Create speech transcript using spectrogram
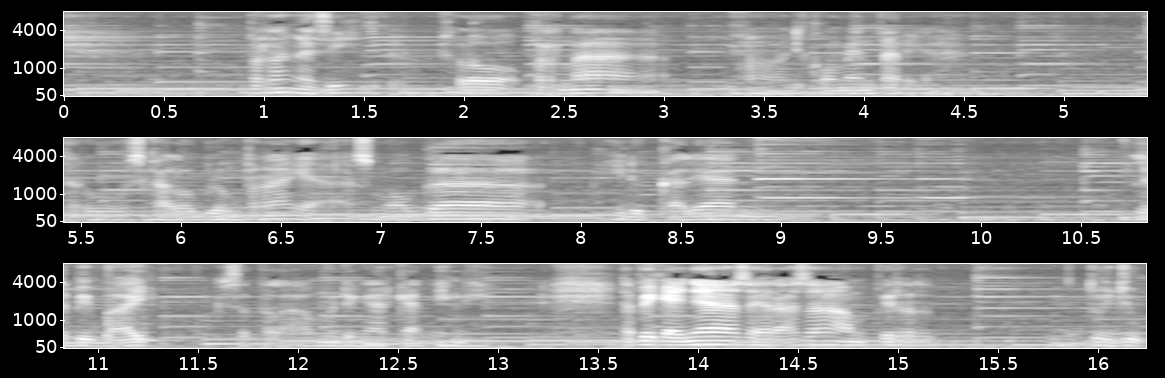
Pernah nggak sih gitu? Kalau pernah uh, di komentar ya. Terus kalau belum pernah ya semoga hidup kalian lebih baik setelah mendengarkan ini. Tapi kayaknya saya rasa hampir 70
